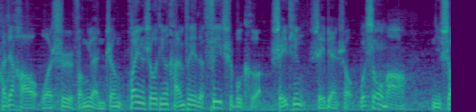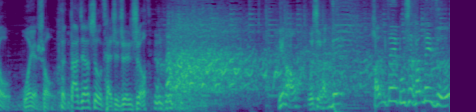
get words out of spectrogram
大家好，我是冯远征，欢迎收听韩非的《非吃不可》，谁听谁变瘦。我瘦吗？你瘦，我也瘦，大家瘦才是真瘦。你好，我是韩非，韩非不是韩非子，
